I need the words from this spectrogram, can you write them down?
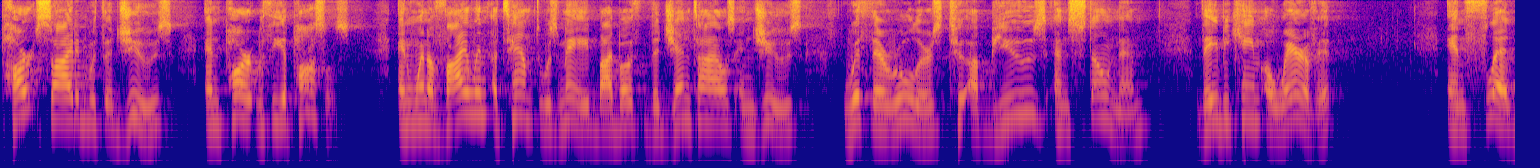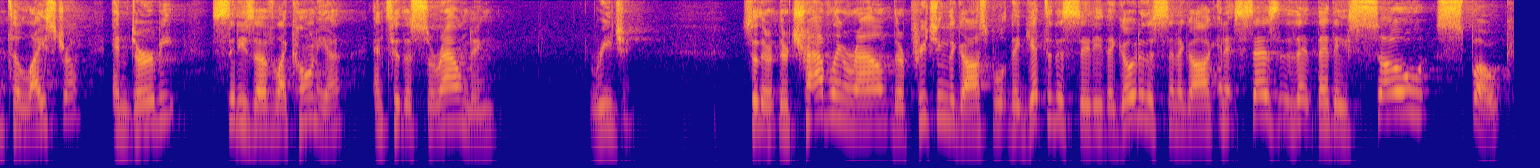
Part sided with the Jews and part with the apostles. And when a violent attempt was made by both the Gentiles and Jews with their rulers to abuse and stone them, they became aware of it and fled to Lystra and Derbe, cities of Lycaonia, and to the surrounding region. So they're, they're traveling around, they're preaching the gospel, they get to the city, they go to the synagogue, and it says that, that they so spoke,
